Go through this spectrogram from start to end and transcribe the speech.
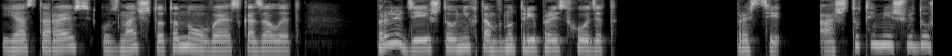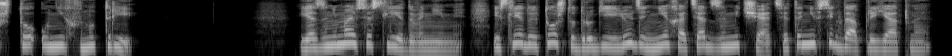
«Я стараюсь узнать что-то новое», — сказал Эд. «Про людей, что у них там внутри происходит». «Прости, а что ты имеешь в виду, что у них внутри?» «Я занимаюсь исследованиями, исследую то, что другие люди не хотят замечать. Это не всегда приятное».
